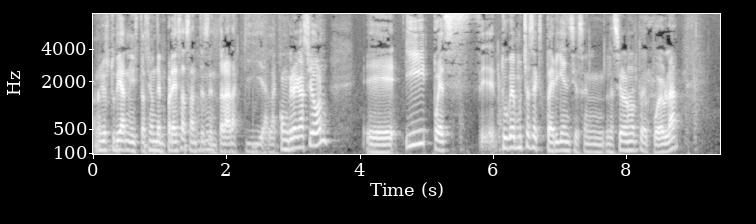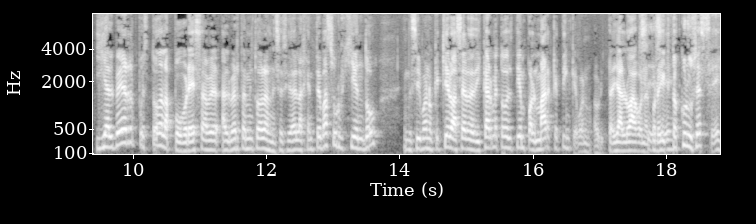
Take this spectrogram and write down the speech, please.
bueno, yo estudié administración de empresas antes uh -huh. de entrar aquí a la congregación. Eh, y pues eh, tuve muchas experiencias en la Sierra Norte de Puebla. Y al ver pues toda la pobreza, al ver, al ver también toda la necesidad de la gente, va surgiendo en decir, bueno, ¿qué quiero hacer? Dedicarme todo el tiempo al marketing, que bueno, ahorita ya lo hago en sí, el proyecto sí. Cruces, sí.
